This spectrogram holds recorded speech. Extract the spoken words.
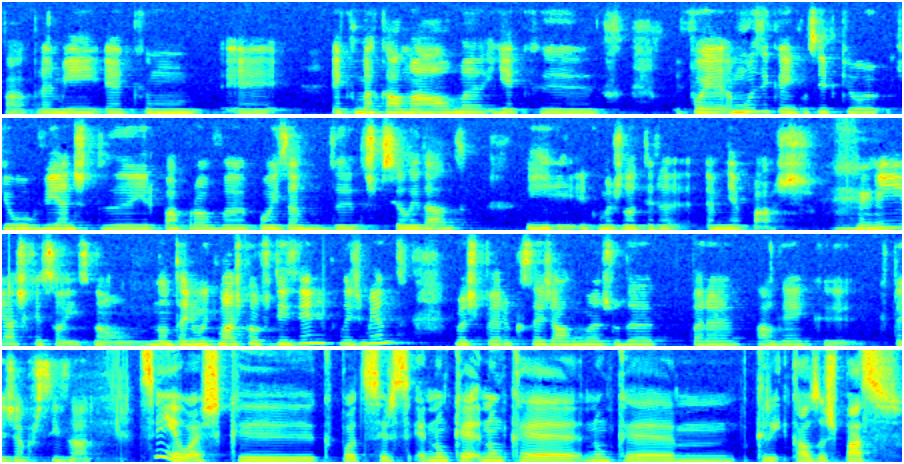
pá, para mim é que, é, é que me acalma a alma e é que foi a música, inclusive, que eu, que eu ouvi antes de ir para a prova, para o exame de, de especialidade e, e, que me ajudou a ter a, a minha paz. e acho que é só isso. Não, não tenho muito mais para vos dizer, infelizmente, mas espero que seja alguma ajuda para alguém que, que esteja a precisar. Sim, eu acho que, que pode ser. Nunca, nunca, nunca hum, causa espaço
